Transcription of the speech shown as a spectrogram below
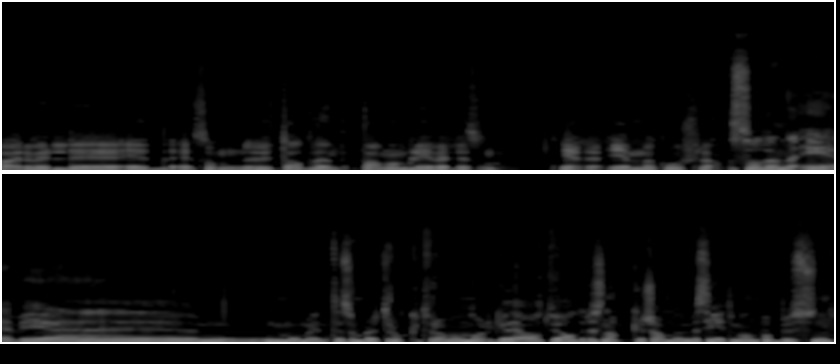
være veldig eh, sånn utadvendt. Da man blir veldig sånn hjemmekoselig. Så denne evige eh, momentet som blir trukket fram om Norge, det er at vi aldri snakker sammen med sidemannen på bussen.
